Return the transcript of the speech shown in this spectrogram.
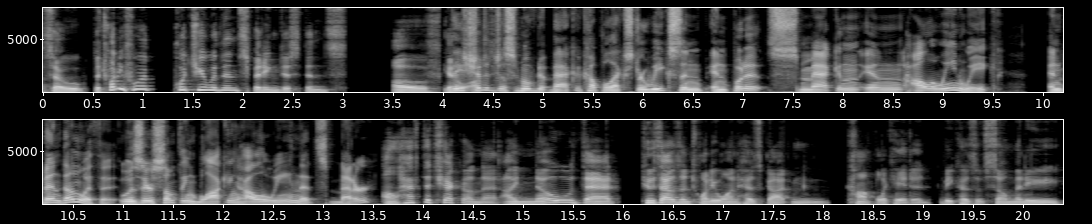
So the 24th puts you within spitting distance of. You They know, should have just moved it back a couple extra weeks and, and put it smack in, in Halloween week and been done with it. Was there something blocking Halloween that's better? I'll have to check on that. I know that 2021 has gotten complicated because of so many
